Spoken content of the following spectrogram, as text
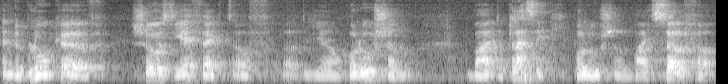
And the blue curve shows the effect of uh, the uh, pollution by the classic pollution by sulfur,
